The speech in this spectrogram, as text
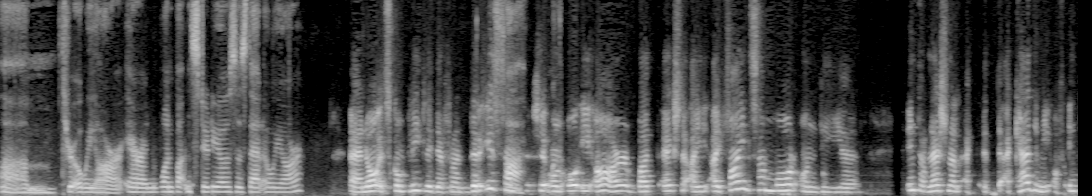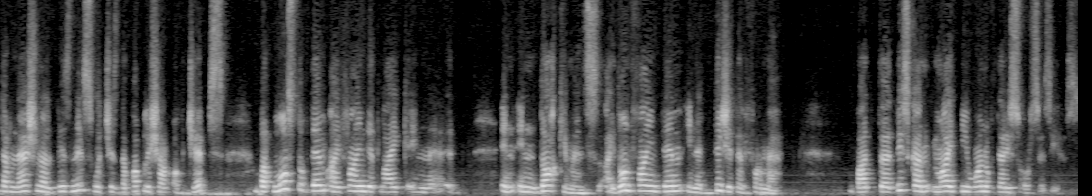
um, through OER. Aaron, One Button Studios, is that OER? Uh, no, it's completely different. There is some Ah. actually on OER, but actually I, I find some more on the uh, International, the Academy of International Business, which is the publisher of JIBS. But most of them, I find it like in, uh, in, in documents. I don't find them in a digital format. But uh, this can, might be one of the resources, yes.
